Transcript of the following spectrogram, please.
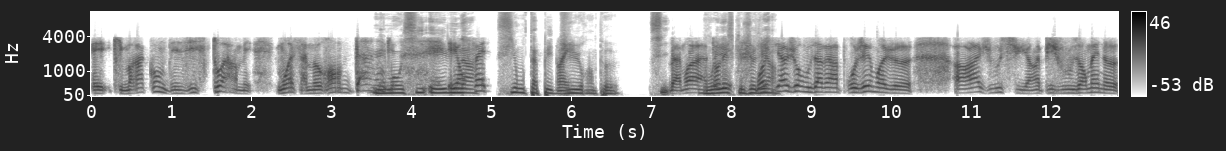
et qui me racontent des histoires, mais moi ça me rend dingue. Mais moi aussi. Et Elina, en fait, si on tapait dur un peu, si, bah moi, vous voyez ce que je veux moi, dire. si un jour vous avez un projet, moi je, alors là je vous suis, hein, et puis je vous emmène euh,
